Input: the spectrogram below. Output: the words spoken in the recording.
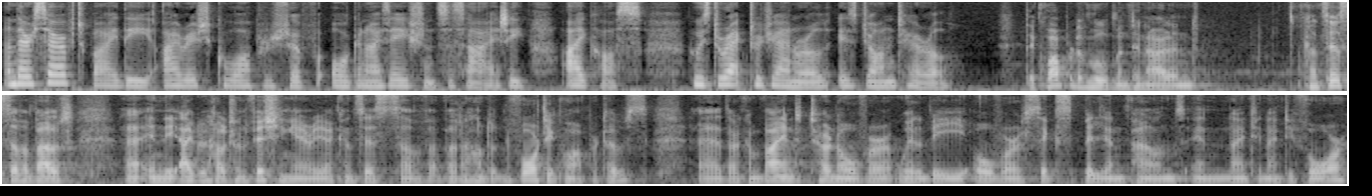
and they're served by the Irish Cooperative Organisation Society, ICOS, whose Director General is John Tyrrell. The cooperative movement in Ireland consists of about, uh, in the agriculture and fishing area, consists of about 140 cooperatives. Uh, their combined turnover will be over £6 billion in 1994,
